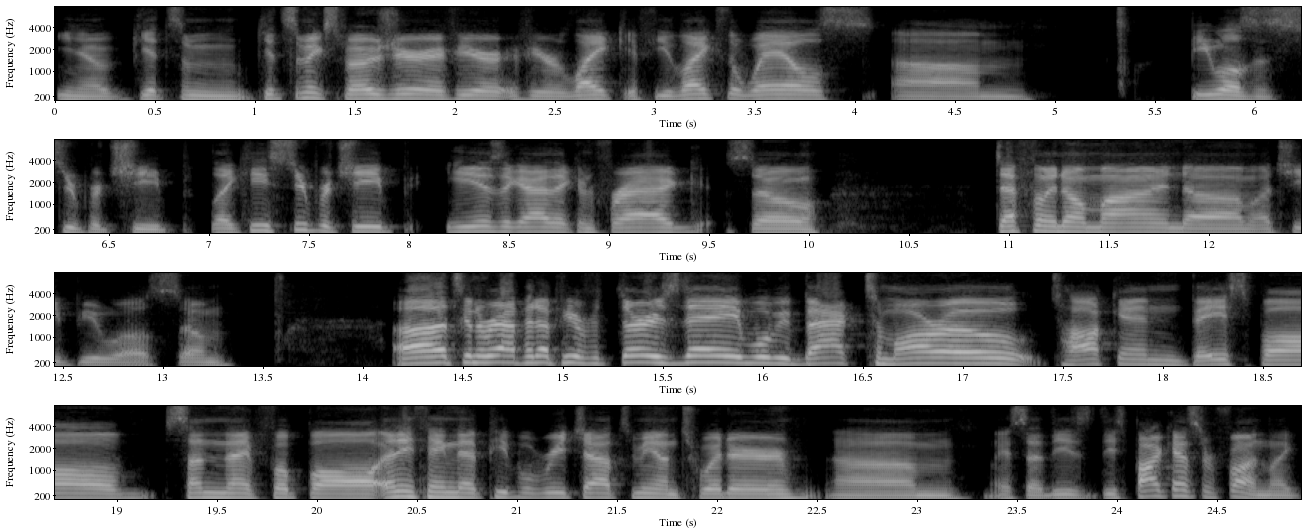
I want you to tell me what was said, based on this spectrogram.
you know get some get some exposure if you're if you're like if you like the whales um B Wells is super cheap. Like he's super cheap. He is a guy that can frag, so definitely don't mind um a cheap B Wells. So uh, that's going to wrap it up here for Thursday. We'll be back tomorrow talking baseball, Sunday night football, anything that people reach out to me on Twitter. Um, like I said, these these podcasts are fun. Like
